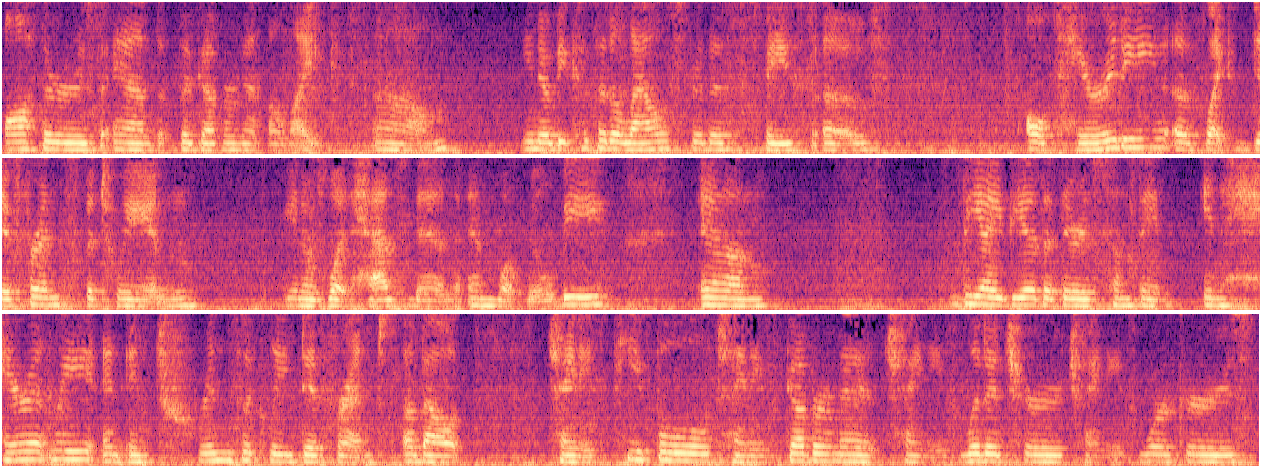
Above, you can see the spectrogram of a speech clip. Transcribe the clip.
authors and the government alike. Um, you know, because it allows for this space of alterity, of like difference between, you know, what has been and what will be. And the idea that there is something inherently and intrinsically different about Chinese people, Chinese government, Chinese literature, Chinese workers,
